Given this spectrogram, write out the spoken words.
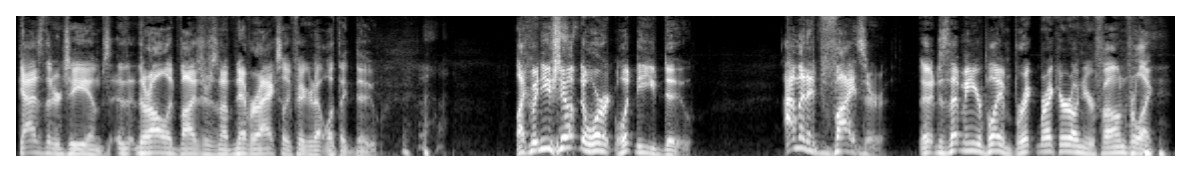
Guys that are GMs, they're all advisors, and I've never actually figured out what they do. like when you show up to work, what do you do? I'm an advisor. Uh, does that mean you're playing Brick Breaker on your phone for like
